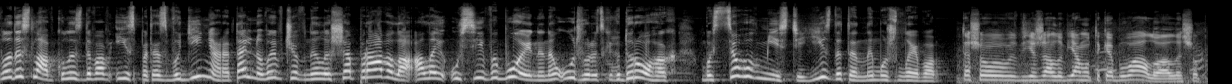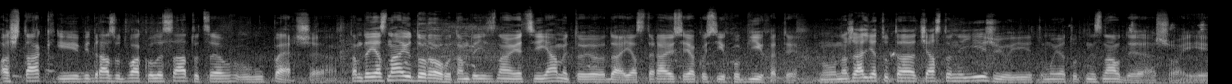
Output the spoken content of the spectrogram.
Владислав, коли здавав іспити з водіння, ретельно вивчив не лише правила, але й усі вибоїни на ужгородських дорогах. Без цього в місті їздити неможливо. Те, що в'їжджали в яму, таке бувало, але щоб аж так і відразу два колеса, то це вперше. Там, де я знаю дорогу, там, де я знаю я ці ями, то да, я стараюся якось їх об'їхати. Ну, на жаль, я тут часто не їжджу, і тому я тут не знав, де що. І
